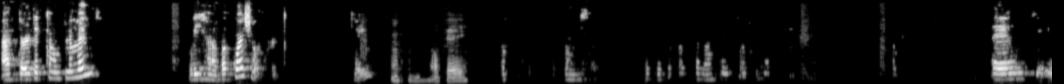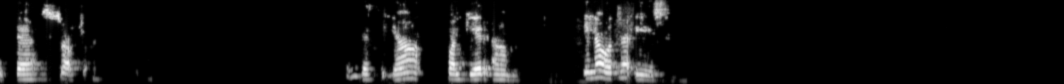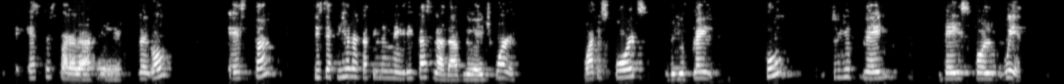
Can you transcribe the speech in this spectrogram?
after the complement, we have a question mark. Okay. Okay. Vamos a- hasta abajo el question mark. And okay, the structure. Decía cualquier, um, y la otra es Esto es para la, eh, luego, esta, si se fijan acá tienen negritas la WH word. What sports do you play? Who do you play baseball with?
